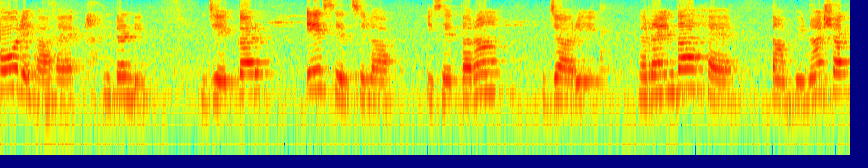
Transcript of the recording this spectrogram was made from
ਹੋ ਰਿਹਾ ਹੈ ਡੰਡੀ। ਜੇਕਰ ਇਹ ਸਿਲਸਿਲਾ ਇਸੇ ਤਰ੍ਹਾਂ ਜਾਰੀ ਰਹਿੰਦਾ ਹੈ ਤਾਂ ਬਿਨਾਂ ਸ਼ੱਕ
